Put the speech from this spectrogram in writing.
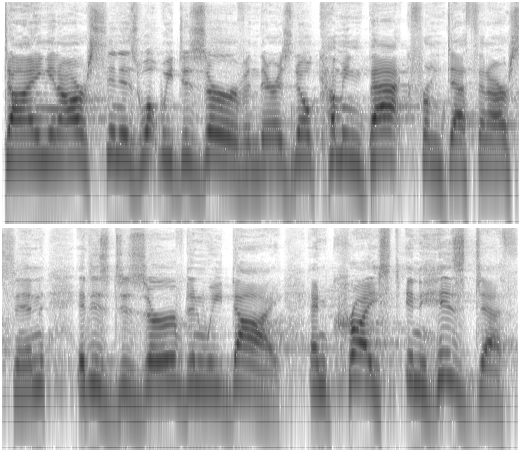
Dying in our sin is what we deserve, and there is no coming back from death in our sin. It is deserved, and we die. And Christ, in his death,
